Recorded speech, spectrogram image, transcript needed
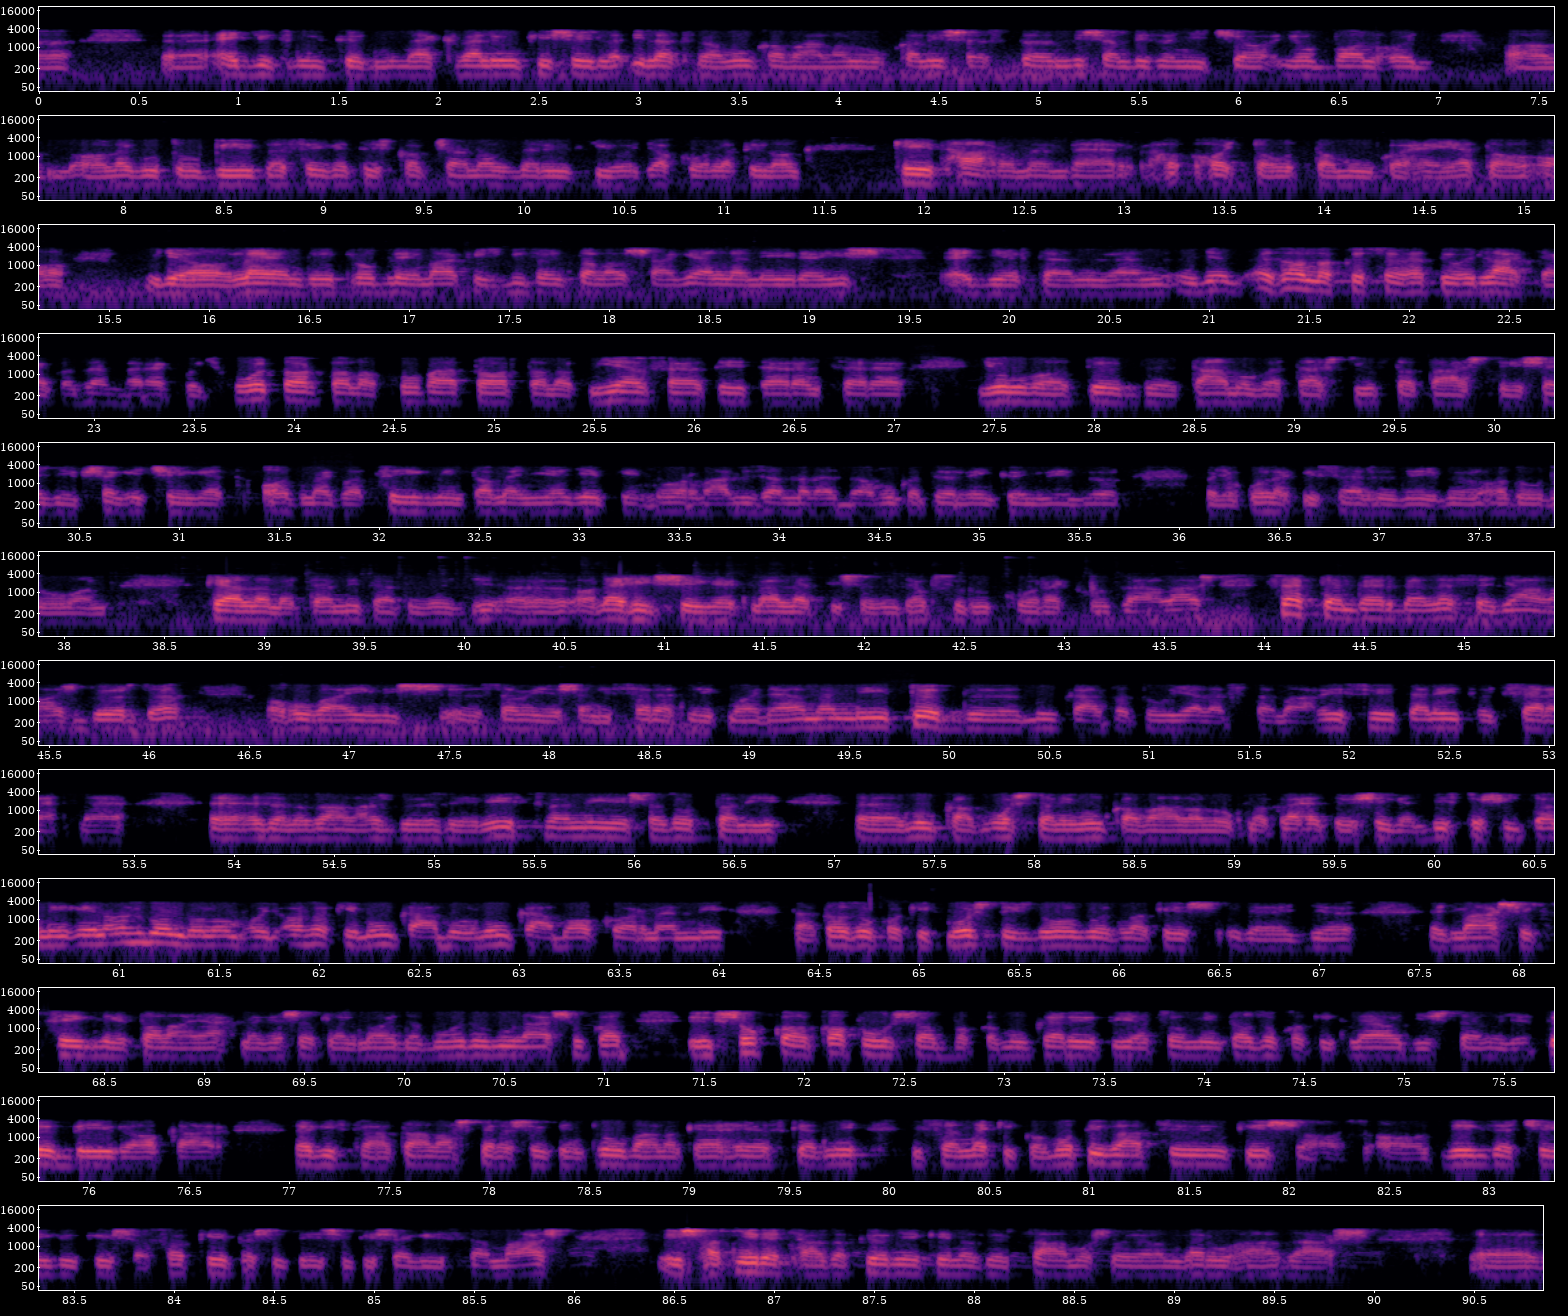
együttműködnek velünk is, illetve a munkavállalókkal is. Ezt mi sem bizonyítsa jobban, hogy a, a legutóbbi beszélgetés kapcsán az derült ki, hogy gyakorlatilag két-három ember hagyta ott a munkahelyet. A, a, ugye a leendő problémák és bizonytalanság ellenére is egyértelműen. Ugye ez annak köszönhető, hogy látják az emberek, hogy hol tartanak, hová tartanak, milyen feltételrendszerre, jóval több támogatást, juttatást és egyéb segítséget ad meg a cég, mint amennyi egyébként normál üzemmenetben a munkatörvénykönyvéből vagy a kollektív szerződésből adódóan kellene tenni, tehát ez egy, a nehézségek mellett is ez egy abszolút korrekt hozzáállás. Szeptemberben lesz egy állásbőrze, ahová én is személyesen is szeretnék majd elmenni. Több munkáltató jelezte már részvételét, hogy szeretne ezen az állásbőrzén részt venni, és az ottani munka, mostani munkavállalóknak lehetőséget biztosítani. Én azt gondolom, hogy az, aki munkából munkába akar menni, tehát azok, akik most is dolgoznak, és ugye egy, egy másik cégnél találják meg esetleg majd a boldogulásukat, ők sokkal kapósabbak a munkaerőpiacon, mint azok, akik ne adj Isten, ugye több éve akár regisztrált álláskeresőként próbálnak elhelyezkedni, hiszen nekik a motivációjuk is, az, a végzettségük is, a szakképesítésük is egészen más, és hát Nyíregyháza környékén azért számos olyan beruházás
